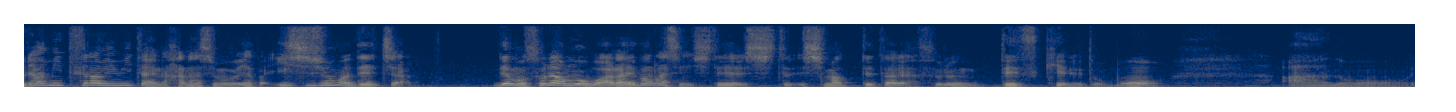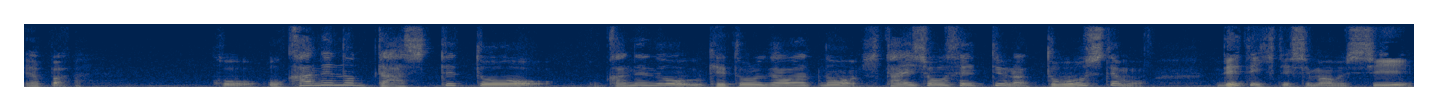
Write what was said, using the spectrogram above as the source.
恨みつらみみたいな話もやっぱ一瞬は出ちゃう。でもそれはもう笑い話にしてしまってたりはするんですけれどもあのやっぱこうお金の出し手とお金の受け取る側の非対称性っていうのはどうしても出てきてしまうし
